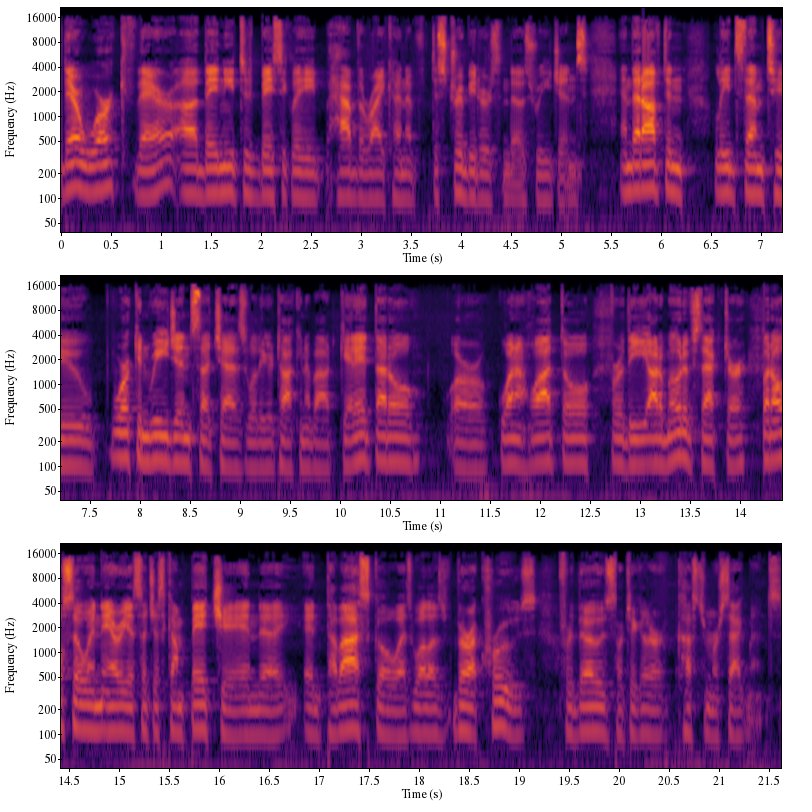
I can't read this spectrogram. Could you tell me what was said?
their work there, uh, they need to basically have the right kind of distributors in those regions. And that often leads them to work in regions such as whether you're talking about Querétaro, or Guanajuato for the automotive sector, but also in areas such as Campeche and, uh, and Tabasco, as well as Veracruz for those particular customer segments.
